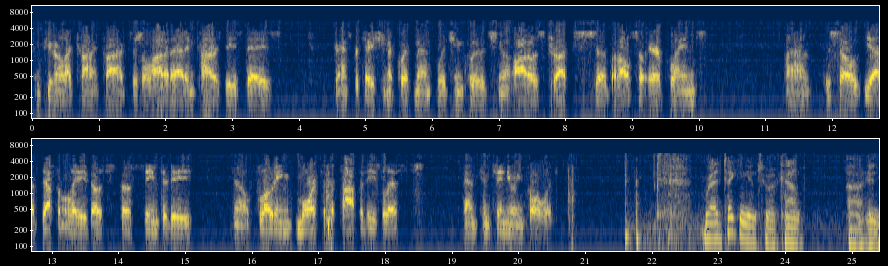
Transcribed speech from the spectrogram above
computer electronic products. There's a lot of that in cars these days. transportation equipment, which includes you know autos, trucks, uh, but also airplanes. Uh, so yeah, definitely those those seem to be you know floating more to the top of these lists and continuing forward. Brad, taking into account uh, in,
